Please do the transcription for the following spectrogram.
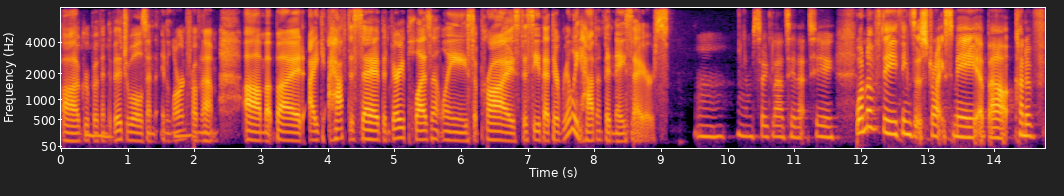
uh, group mm-hmm. of individuals and, and learn mm-hmm. from them. Um, but I have to say, I've been very pleasantly surprised to see that there really haven't been naysayers. Mm, I'm so glad to hear that too. One of the things that strikes me about kind of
